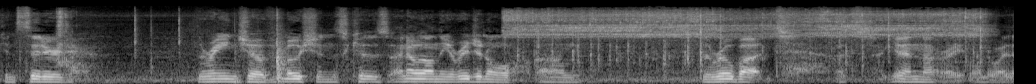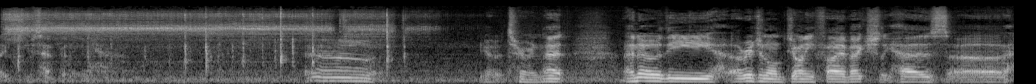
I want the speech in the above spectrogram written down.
considered the range of motions because I know on the original um, the robot that's again not right. I wonder why that keeps happening. Uh, gotta turn that. I know the original Johnny 5 actually has uh,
